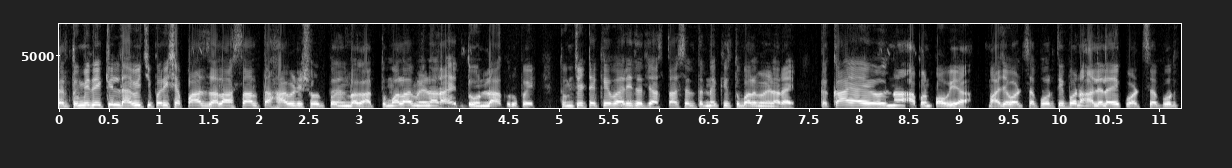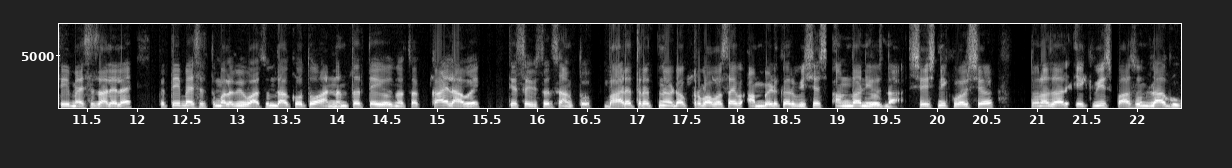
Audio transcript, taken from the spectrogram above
तर तुम्ही देखील दहावीची परीक्षा पास झाला असाल तर हा व्हिडिओ शेवटपर्यंत बघा. तुम्हाला मिळणार आहे दोन लाख रुपये. तुमची टक्केवारी जर जास्त असेल तर नक्कीच तुम्हाला मिळणार आहे. तर काय आहे योजना आपण पाहूया. माझ्या व्हॉट्सअपवरती पण आलेला एक व्हॉट्सअपवरती मेसेज आलेला आहे. तर ते मेसेज तुम्हाला मी वाचून दाखवतो आणि नंतर त्या योजनेचा काय लाभ आहे ते सविस्तर सांगतो. भारतरत्न डॉक्टर बाबासाहेब आंबेडकर विशेष अनुदान योजना शैक्षणिक वर्ष दोन हजार एकवीसपासून लागू.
